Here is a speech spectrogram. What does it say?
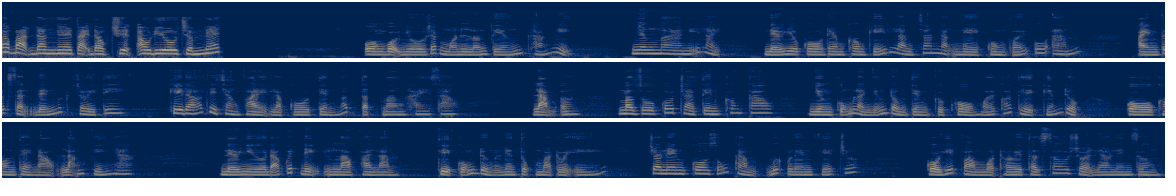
Các bạn đang nghe tại đọc chuyện audio.net Uông Bộ Nhu rất muốn lớn tiếng kháng nghị. Nhưng mà nghĩ lại, nếu như cô đem không khí làm cho nặng nề cùng với u ám, anh tức giận đến mức rời đi, khi đó thì chẳng phải là cô tiền mất tật mang hay sao? Làm ơn, mặc dù cô trả tiền không cao, nhưng cũng là những đồng tiền cực khổ mới có thể kiếm được, cô không thể nào lãng phí nha. Nếu như đã quyết định là phải làm, thì cũng đừng liên tục mà đổi ý. Cho nên cô dũng cảm bước lên phía trước. Cô hít vào một hơi thật sâu rồi leo lên giường.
